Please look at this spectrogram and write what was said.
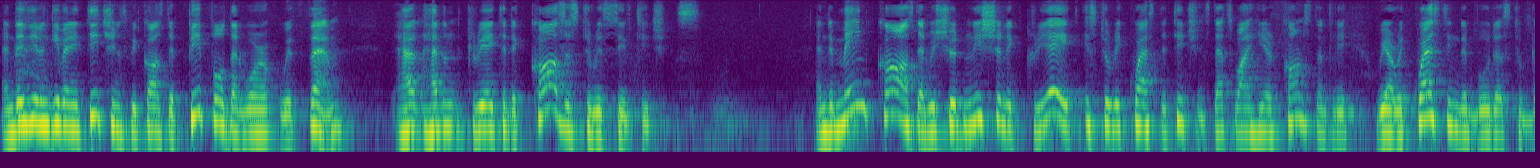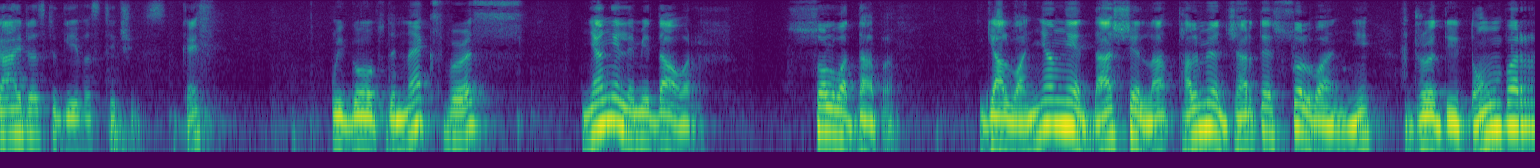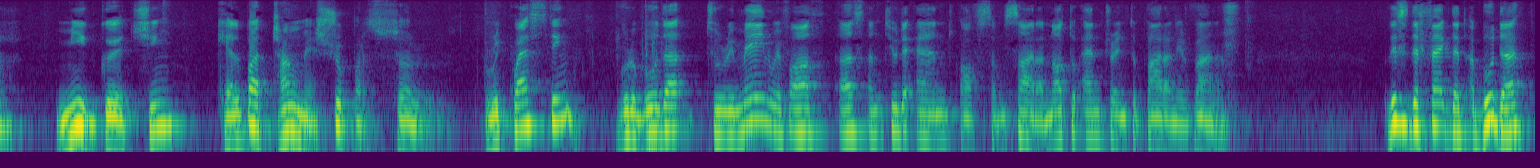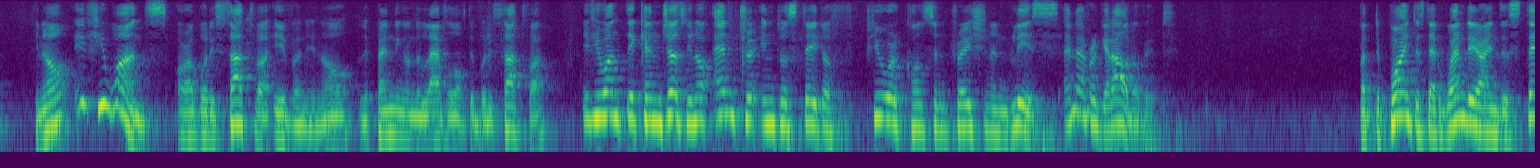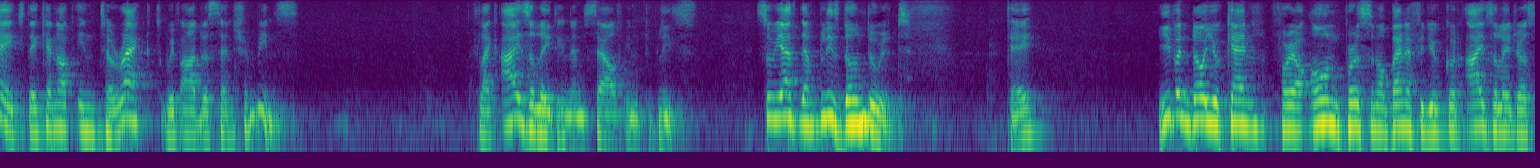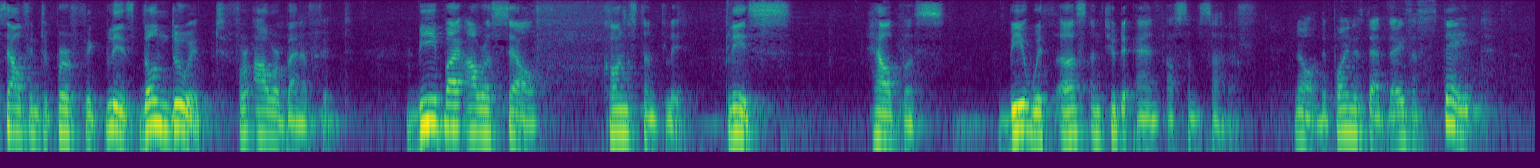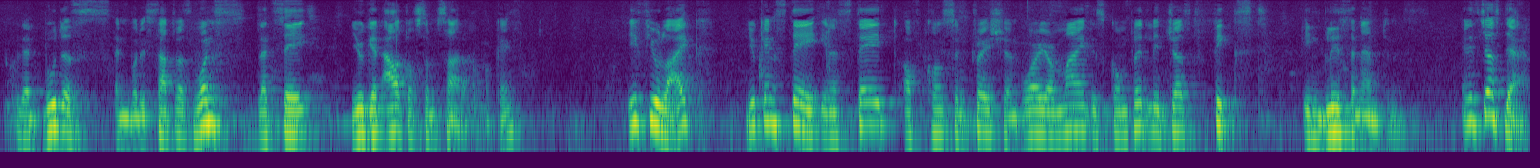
And they didn't give any teachings because the people that were with them hadn't created the causes to receive teachings. And the main cause that we should initially create is to request the teachings. That's why here constantly we are requesting the Buddhas to guide us, to give us teachings. Okay? We go to the next verse. Nyange lemi dawar solwa daba. gyalwa nyange dashe la talmyo jarte solwa ni drodi dongpar mi go ching kelpa changme shupar sol requesting Guru Buddha to remain with us, us until the end of samsara, not to enter into paranirvana. This is the fact that a Buddha, you know, if he wants, or a Bodhisattva even, you know, depending on the level of the Bodhisattva, if you want, they can just, you know, enter into a state of pure concentration and bliss and never get out of it. But the point is that when they are in this state, they cannot interact with other sentient beings. It's like isolating themselves into bliss. So we ask them, please don't do it. Okay? Even though you can, for your own personal benefit, you could isolate yourself into perfect bliss, don't do it for our benefit. Be by ourselves constantly. Please help us. Be with us until the end of samsara. No, the point is that there is a state that Buddhas and Bodhisattvas, once, let's say, you get out of samsara, okay? If you like, you can stay in a state of concentration where your mind is completely just fixed in bliss and emptiness. And it's just there,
